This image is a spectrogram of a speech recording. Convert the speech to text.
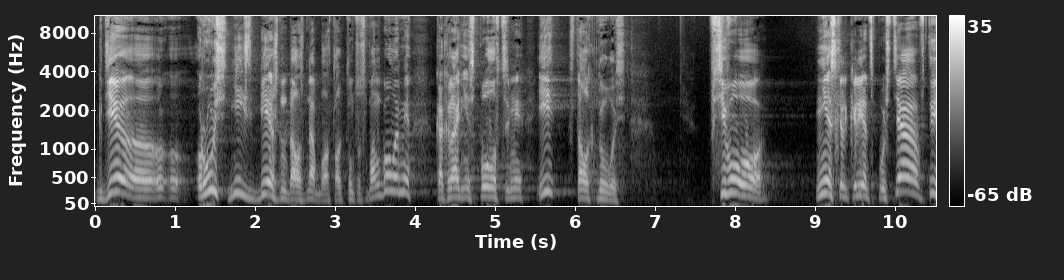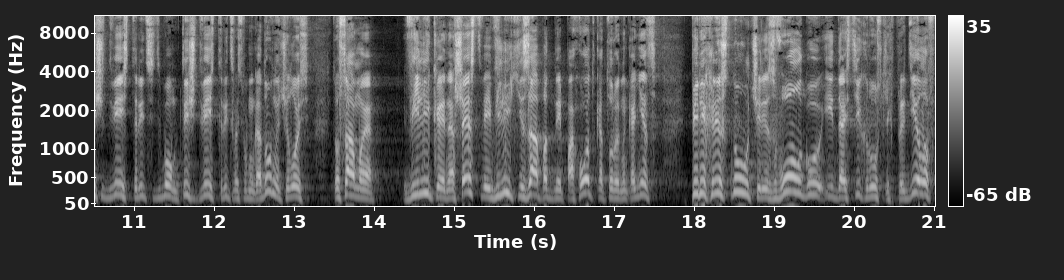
где э, Русь неизбежно должна была столкнуться с монголами, как ранее с половцами, и столкнулась. Всего несколько лет спустя, в 1237-1238 году, началось то самое великое нашествие, великий западный поход, который, наконец, перехлестнул через Волгу и достиг русских пределов,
